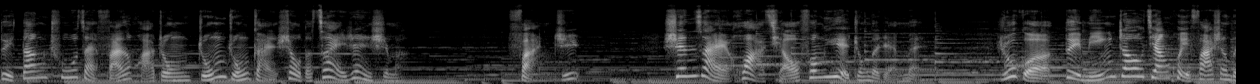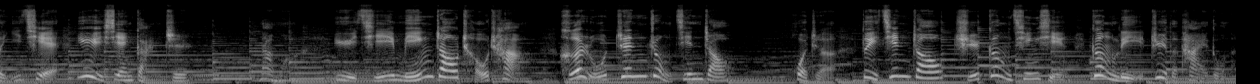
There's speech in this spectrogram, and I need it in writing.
对当初在繁华中种种感受的再认识吗？反之，身在华侨风月中的人们，如果对明朝将会发生的一切预先感知，那么与其明朝惆怅，何如珍重今朝，或者对今朝持更清醒、更理智的态度呢？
